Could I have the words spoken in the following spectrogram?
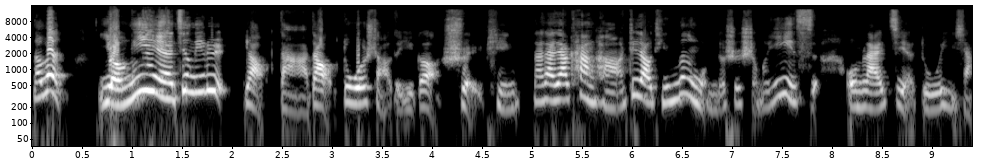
那问营业净利率要达到多少的一个水平？那大家看看啊，这道题问我们的是什么意思？我们来解读一下。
